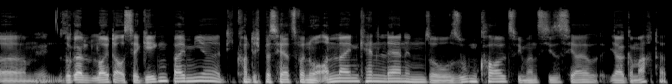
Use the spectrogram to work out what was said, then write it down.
Ähm, okay. Sogar Leute aus der Gegend bei mir, die konnte ich bisher zwar nur online kennenlernen, in so Zoom-Calls, wie man es dieses Jahr, Jahr gemacht hat.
